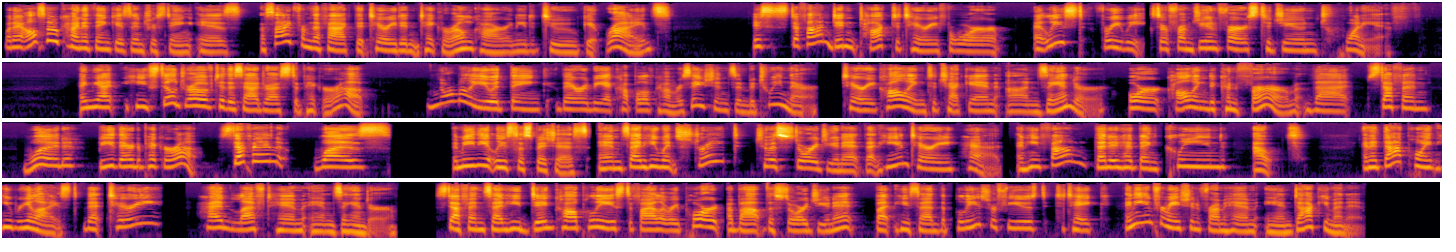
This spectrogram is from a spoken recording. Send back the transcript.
What I also kind of think is interesting is aside from the fact that Terry didn't take her own car and needed to get rides, is Stefan didn't talk to Terry for at least three weeks, or from June 1st to June 20th. And yet he still drove to this address to pick her up. Normally, you would think there would be a couple of conversations in between there. Terry calling to check in on Xander, or calling to confirm that Stefan would be there to pick her up. Stefan was immediately suspicious and said he went straight to a storage unit that he and Terry had, and he found that it had been cleaned out. And at that point, he realized that Terry had left him and Xander. Stefan said he did call police to file a report about the storage unit, but he said the police refused to take any information from him and document it.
